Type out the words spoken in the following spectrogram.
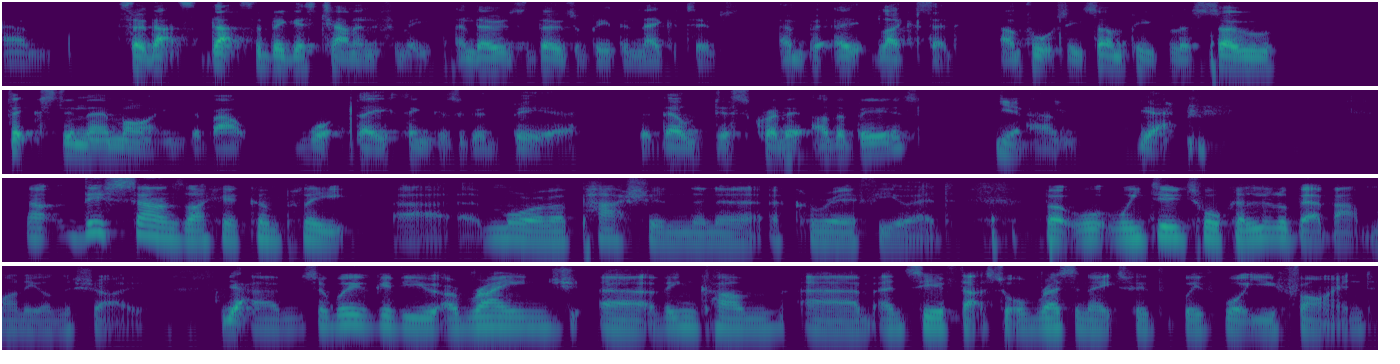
Um, so that's that's the biggest challenge for me, and those those would be the negatives. And uh, like I said, unfortunately, some people are so fixed in their mind about what they think is a good beer that they'll discredit other beers. Yeah. Um, Now, this sounds like a complete, uh, more of a passion than a, a career for you, Ed. But w- we do talk a little bit about money on the show. Yeah. Um, so we'll give you a range uh, of income um, and see if that sort of resonates with with what you find.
